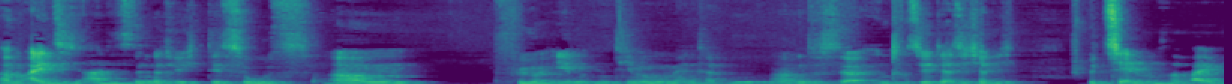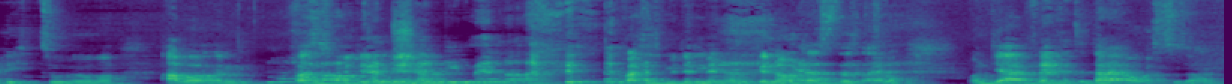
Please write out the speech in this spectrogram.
ähm, einzigartig, sind natürlich Dessous ähm, für eben intime Momente. Mhm. Ja, und das ja, interessiert ja sicherlich speziell unsere weiblichen Zuhörer. Aber ähm, was ist mit den Männern? Männer. was ist mit den Männern? Genau ja. das ist das eine. Und ja, vielleicht kannst du da ja auch was zu sagen.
